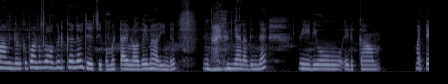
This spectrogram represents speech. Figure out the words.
മാമന്റെ അടുക്ക് പോകണ വ്ളോഗ് എടുക്കാമെന്ന് വിചാരിച്ചു. ഇപ്പം മിഠായി വ്ളോഗായി മാറിയിട്ടുണ്ട് ഞാനതിന്റെ വീഡിയോ എടുക്കാം. മറ്റേ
